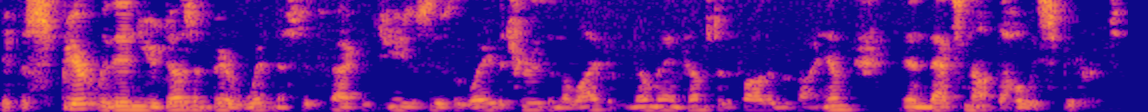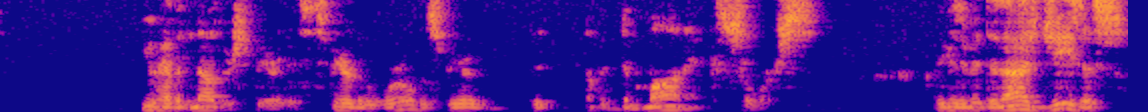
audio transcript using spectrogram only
if the spirit within you doesn't bear witness to the fact that Jesus is the way, the truth, and the life, and no man comes to the Father but by him, then that's not the Holy Spirit. You have another spirit. It's the spirit of the world, the spirit of, the, of a demonic source. Because if it denies Jesus,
